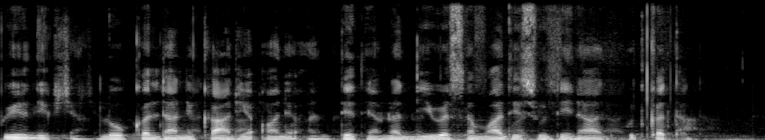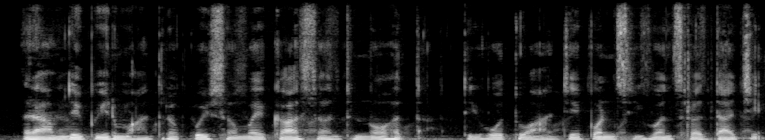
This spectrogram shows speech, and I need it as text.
પીર દીક્ષા લોક કલ્યાણની કાર્ય અને અંતે તેમના દિવ્ય સમાધિ સુધીના અદ્ભુત કથા. રામદેવ પીર માત્ર કોઈ સમયકાળ સંત નહોતા તેઓ તો આજે પણ જીવન શ્રદ્ધા છે.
